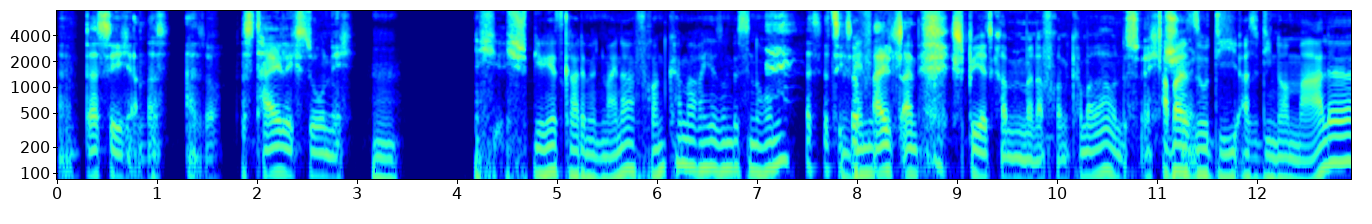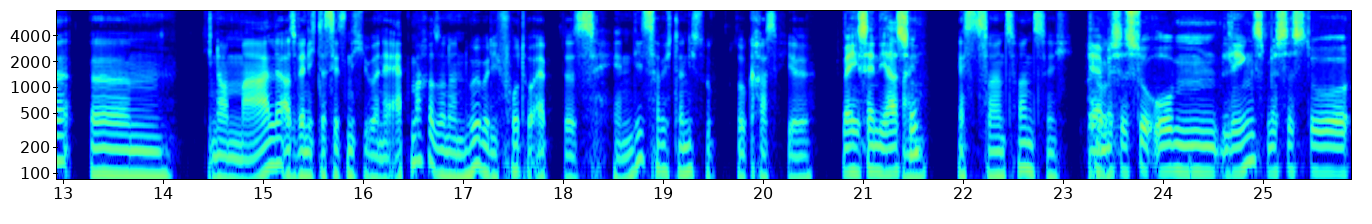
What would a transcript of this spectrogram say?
äh, das sehe ich anders. Also, das teile ich so nicht. Hm. Ich, ich spiele jetzt gerade mit meiner Frontkamera hier so ein bisschen rum. Das hört sich so Wenn- falsch an. Ich spiele jetzt gerade mit meiner Frontkamera und das ist echt Aber schön. so die, also die normale, ähm, die normale, also wenn ich das jetzt nicht über eine App mache, sondern nur über die Foto-App des Handys, habe ich da nicht so, so krass viel. Welches Handy hast du? Ein S22. Ja, müsstest du oben links, müsstest du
